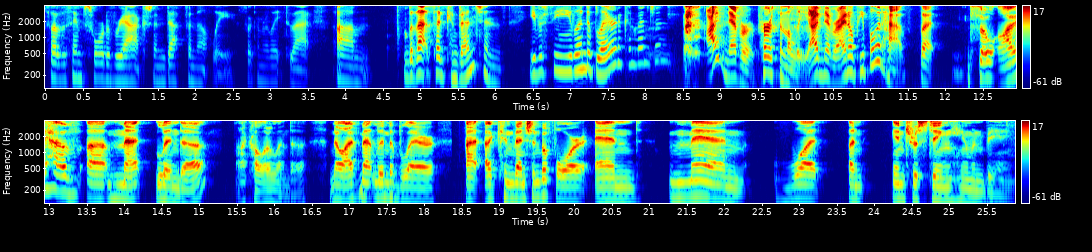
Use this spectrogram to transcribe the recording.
So I have the same sort of reaction, definitely. So I can relate to that. Um, but that said, conventions. You ever see Linda Blair at a convention? I've never, personally. I've never. I know people that have, but So I have uh, met Linda. I call her Linda. No, I've met Linda Blair at a convention before, and man, what an interesting human being.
